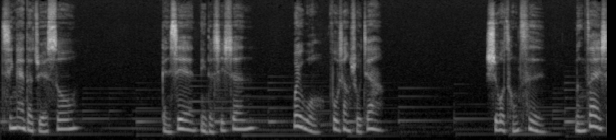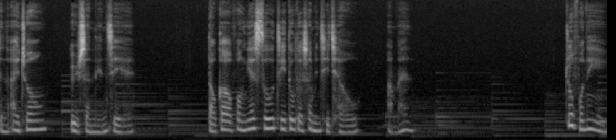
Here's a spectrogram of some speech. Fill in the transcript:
亲爱的耶稣。感谢你的牺牲，为我付上赎价，使我从此能在神的爱中与神连结。祷告奉耶稣基督的圣名祈求，阿门。祝福你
